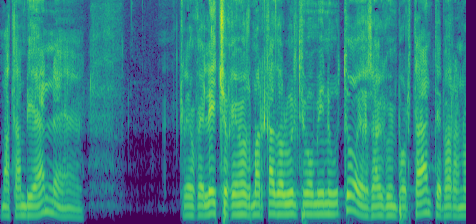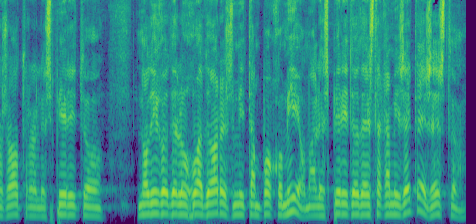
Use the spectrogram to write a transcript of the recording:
pero también eh, creo que el hecho que hemos marcado al último minuto es algo importante para nosotros. El espíritu, no digo de los jugadores ni tampoco mío, pero el espíritu de esta camiseta es esto,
